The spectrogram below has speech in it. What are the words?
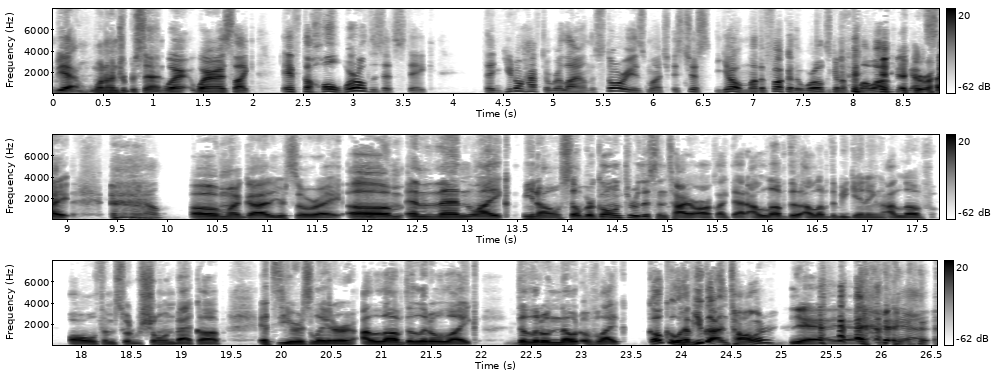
Yeah, one hundred percent. Where whereas like if the whole world is at stake, then you don't have to rely on the story as much. It's just yo, motherfucker, the world's gonna blow up. You Right. you know. Oh my god, you're so right. Um, and then like you know, so we're going through this entire arc like that. I love the I love the beginning. I love all of them sort of showing back up. It's years later. I love the little like the little note of like Goku, have you gotten taller? Yeah, yeah. Yeah.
